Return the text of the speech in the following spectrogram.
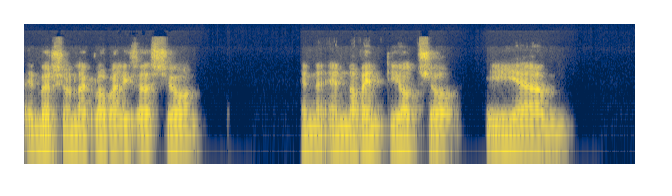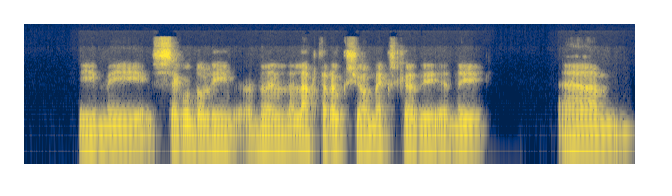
Inversión en la Globalización, en, en 98, y, um, y mi segundo libro, la traducción Mexico, de, um,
